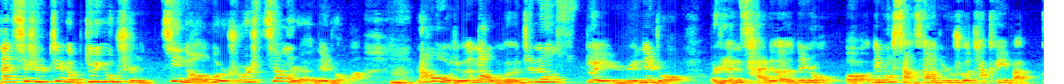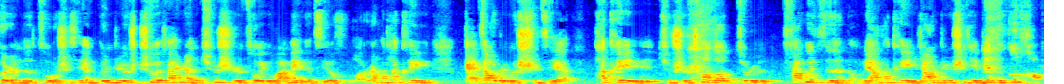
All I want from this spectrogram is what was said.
但其实这个就又是技能或者说是匠人那种嘛。嗯，然后我觉得，那我们真正对于那种人才的那种呃那种想象，就是说他可以把个人的自我实现跟这个社会发展的趋势做一个完美的结合，然后他可以改造这个世界，他可以就是创造就是发挥自己的能量，他可以让这个世界变得更好。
